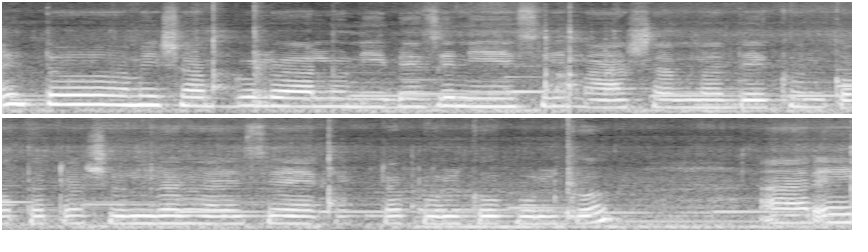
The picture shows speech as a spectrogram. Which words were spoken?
এই তো আমি সবগুলো আলু নিয়ে বেজে নিয়েছি। মাশাল্লাহ দেখুন কতটা সুন্দর হয়েছে এক একটা ফুলকো ফুলকো। আর এই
